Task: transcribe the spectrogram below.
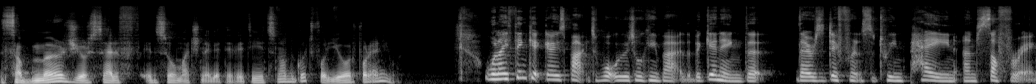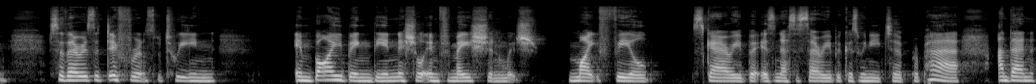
submerge yourself in so much negativity. It's not good for you or for anyone. Well, I think it goes back to what we were talking about at the beginning that there is a difference between pain and suffering. So there is a difference between imbibing the initial information, which might feel scary but is necessary because we need to prepare, and then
